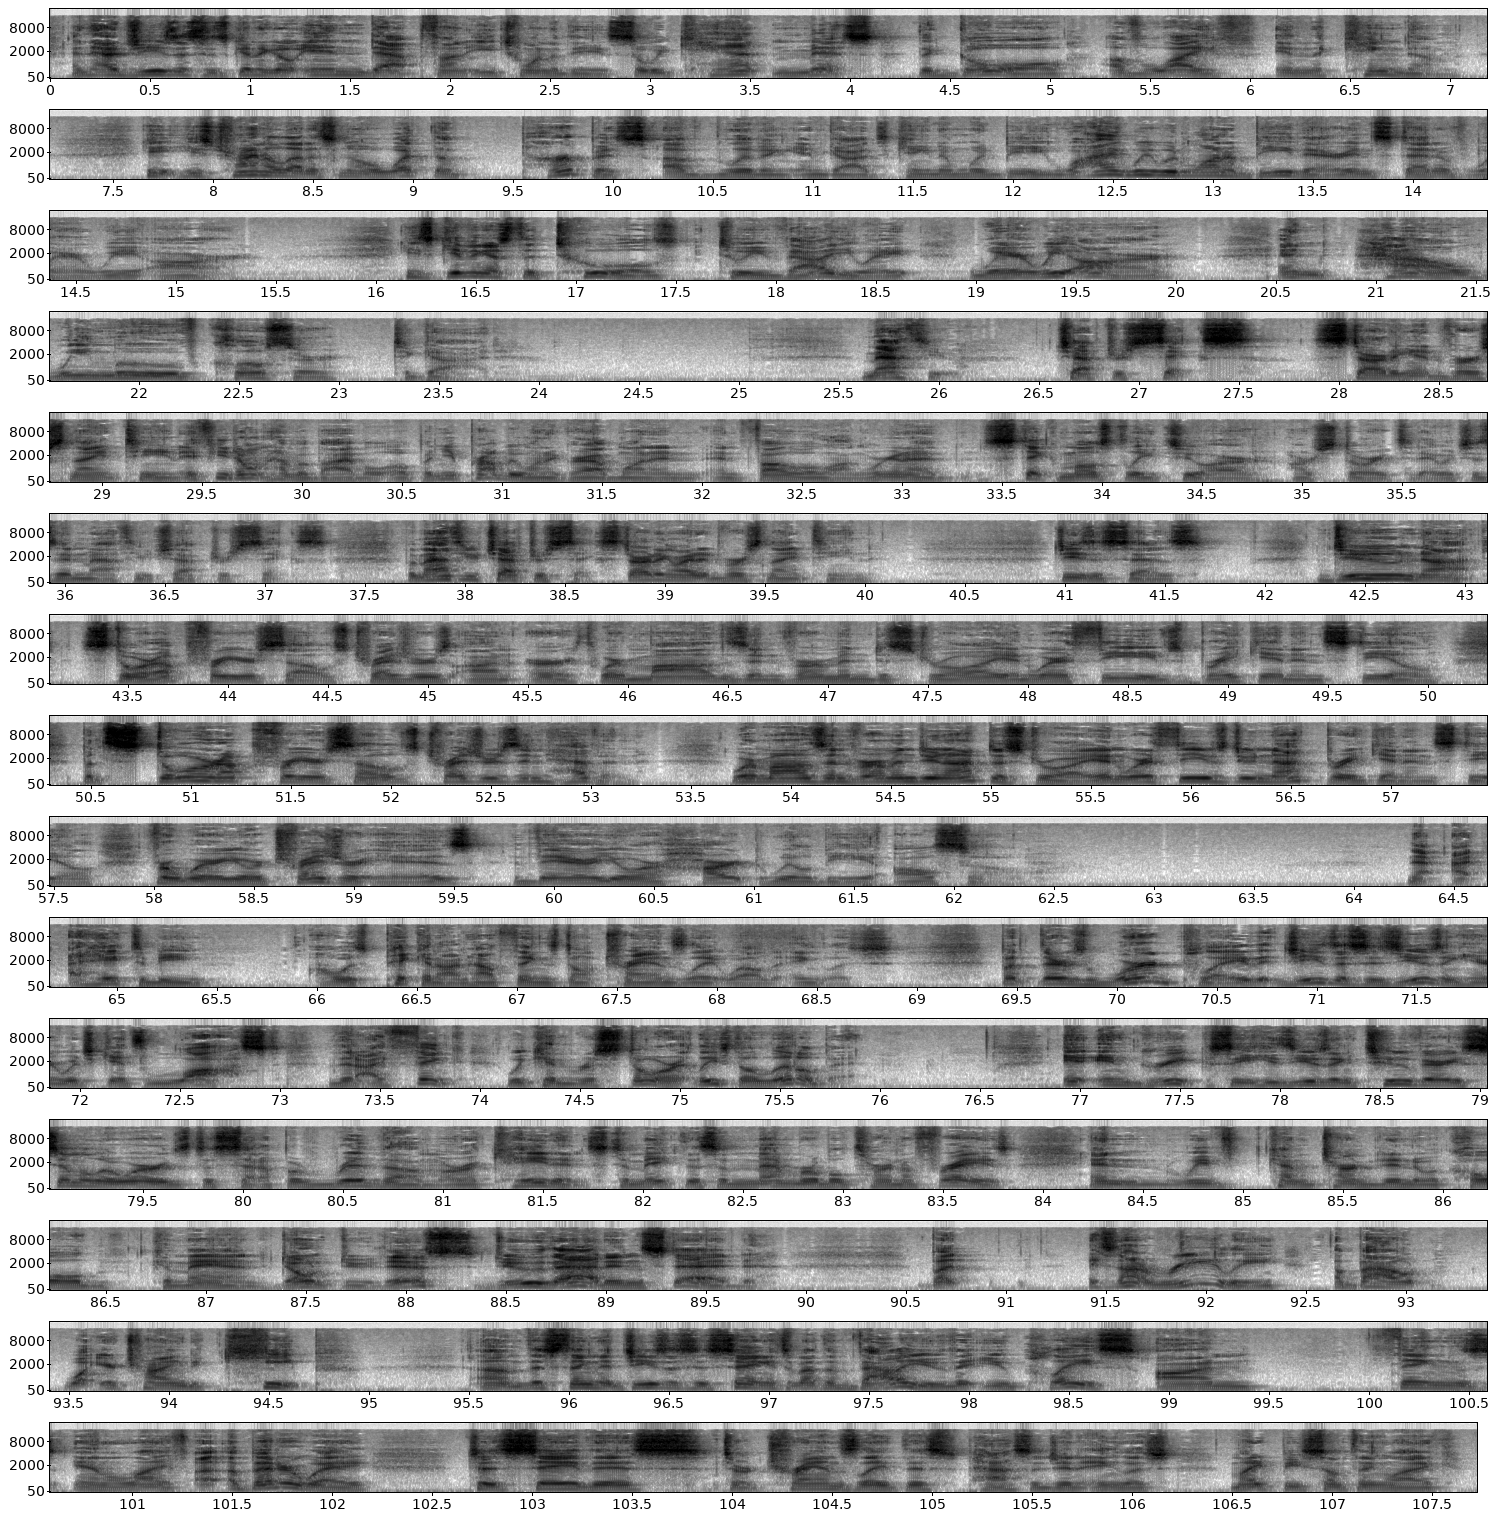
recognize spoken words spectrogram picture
And now Jesus is going to go in depth on each one of these, so we can't miss the goal of life in the kingdom he, he's trying to let us know what the purpose of living in God's kingdom would be, why we would want to be there instead of where we are. He's giving us the tools to evaluate where we are and how we move closer to God. Matthew chapter 6 starting at verse 19. If you don't have a Bible open, you probably want to grab one and, and follow along. We're going to stick mostly to our, our story today, which is in Matthew chapter 6. But Matthew chapter 6, starting right at verse 19, Jesus says, Do not store up for yourselves treasures on earth where moths and vermin destroy and where thieves break in and steal, but store up for yourselves treasures in heaven where moths and vermin do not destroy, and where thieves do not break in and steal. For where your treasure is, there your heart will be also. Now, I, I hate to be always picking on how things don't translate well to English. But there's wordplay that Jesus is using here which gets lost that I think we can restore at least a little bit in, in, Greek, see, he's using two very similar words to set up a rhythm or a cadence to make this a memorable turn of phrase. And we've kind of turned it into a cold command don't do this, do that instead. But it's not really about what you're trying to keep. Um, this thing that Jesus is saying, it's about the value that you place on things in life. A, a better way to say this, to translate this passage in English, might be something like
